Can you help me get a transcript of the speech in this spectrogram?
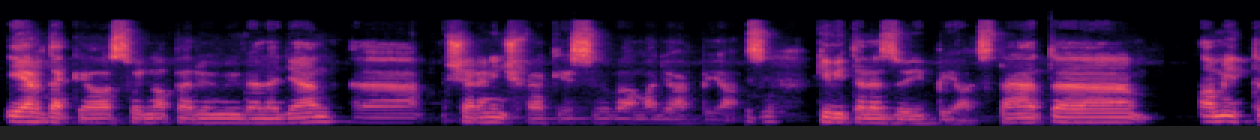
érdeke az, hogy naperőműve legyen, és erre nincs felkészülve a magyar piac, mhm. kivitelezői piac. Tehát amit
